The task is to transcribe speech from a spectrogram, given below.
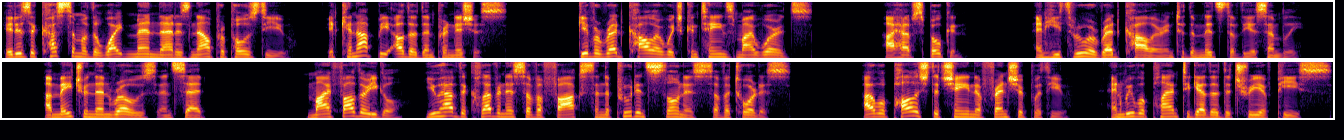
It is a custom of the white men that is now proposed to you, it cannot be other than pernicious. Give a red collar which contains my words. I have spoken. And he threw a red collar into the midst of the assembly. A matron then rose and said, My father eagle, you have the cleverness of a fox and the prudent slowness of a tortoise. I will polish the chain of friendship with you, and we will plant together the tree of peace.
